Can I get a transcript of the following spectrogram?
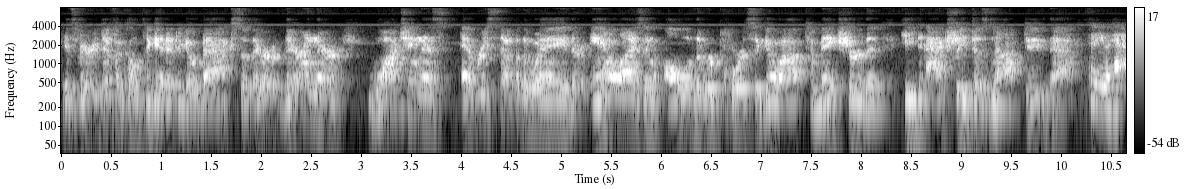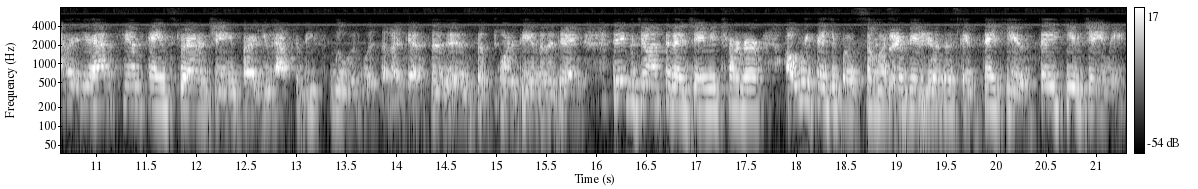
it's very difficult to get it to go back. So they're they're in there watching this every step of the way. They're analyzing all of the reports that go out to make sure that he actually does not do that. So you have a, you have a campaign strategy, but you have to be fluid with it. I guess is the point at the end of the day. David Johnson and Jamie Turner, uh, we thank you both so much thank for being you. with us. Thank you. Thank you, Jamie.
